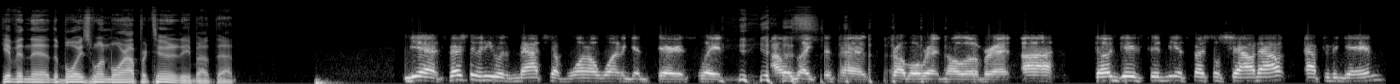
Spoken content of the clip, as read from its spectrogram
giving the the boys one more opportunity about that. Yeah, especially when he was matched up one on one against Darius Slayton. yes. I was like, this has trouble written all over it. Uh, Doug gave Sidney a special shout out after the game.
